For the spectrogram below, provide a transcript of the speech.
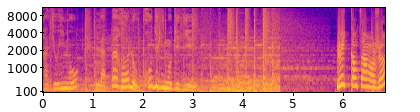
Radio Imo, la parole aux pros de l'immobilier. Loïc Quentin, bonjour.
